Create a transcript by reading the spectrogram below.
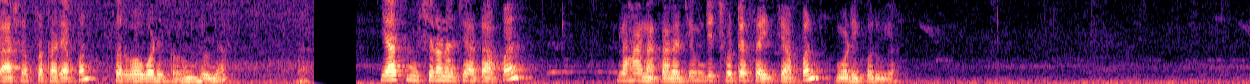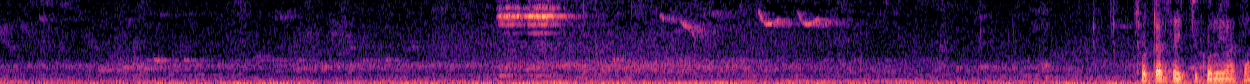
चला अशा प्रकारे आपण सर्व वडे करून घेऊया. याच मिश्रणाचे आता आपण लहान आकाराचे म्हणजे छोट्या साईजचे आपण वडे करूया. छोट्या साईजचे करूया आता.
